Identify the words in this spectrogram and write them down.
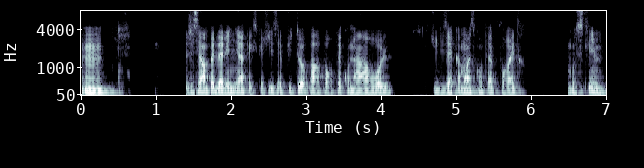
Hmm. J'essaie un peu d'aligner avec ce que tu disais plus tôt par rapport au fait qu'on a un rôle. Tu disais comment est-ce qu'on fait pour être musulman?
